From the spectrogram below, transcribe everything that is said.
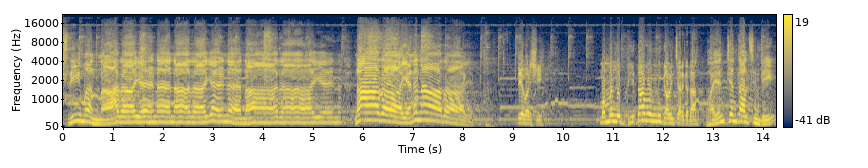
శ్రీమన్నారాయణ నారాయణ నారాయణ నారాయణ నారాయణ దేవర్షి మమ్మల్ని భీతావహుల్ని గావించారు కదా. భయం చెందాల్సింది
